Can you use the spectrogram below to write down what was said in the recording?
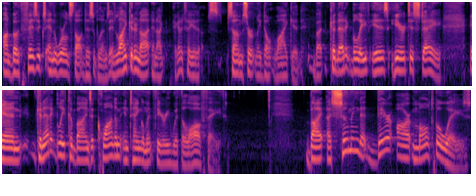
on both physics and the world's thought disciplines. And like it or not, and I, I got to tell you, some certainly don't like it, but kinetic belief is here to stay. And kinetic belief combines a quantum entanglement theory with the law of faith. By assuming that there are multiple ways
